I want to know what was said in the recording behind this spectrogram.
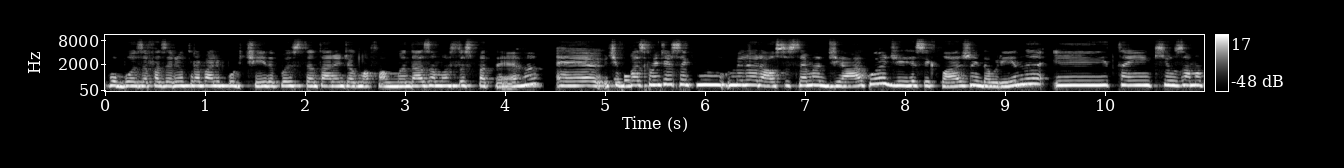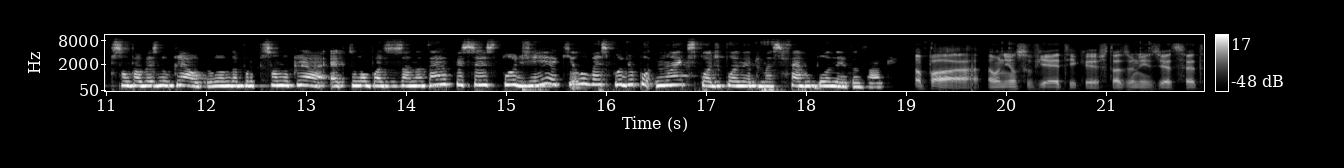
robôs a fazerem o trabalho por ti, depois tentarem de alguma forma mandar as amostras para Terra. É, tipo, basicamente eles têm que melhorar o sistema de água, de reciclagem da urina e tem que usar uma propulsão talvez nuclear. O problema da propulsão nuclear é que tu não podes usar na Terra porque se explodir, aquilo vai explodir o. Não é que explode o planeta, mas ferra o planeta, sabe? Opa, a União Soviética, Estados Unidos e etc.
